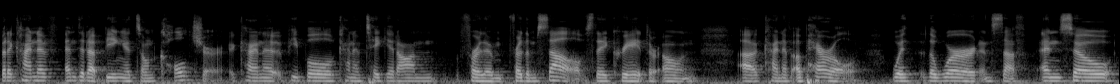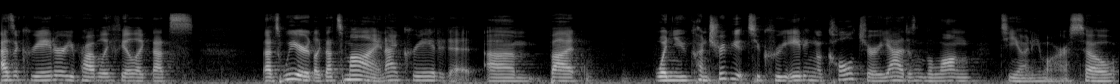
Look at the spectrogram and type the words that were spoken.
but it kind of ended up being its own culture. It kind of people kind of take it on for them for themselves. They create their own uh, kind of apparel with the word and stuff. And so as a creator, you probably feel like that's that's weird. Like that's mine. I created it. Um, but when you contribute to creating a culture, yeah, it doesn't belong to you anymore. So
